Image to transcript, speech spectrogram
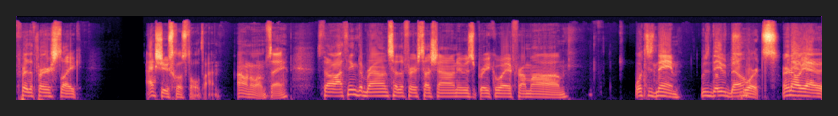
for the first like. Actually, it was close the whole time. I don't know what I'm saying. So I think the Browns had the first touchdown. It was a breakaway from um, What's his name? Was it David Bell? Schwartz. Or no, yeah,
